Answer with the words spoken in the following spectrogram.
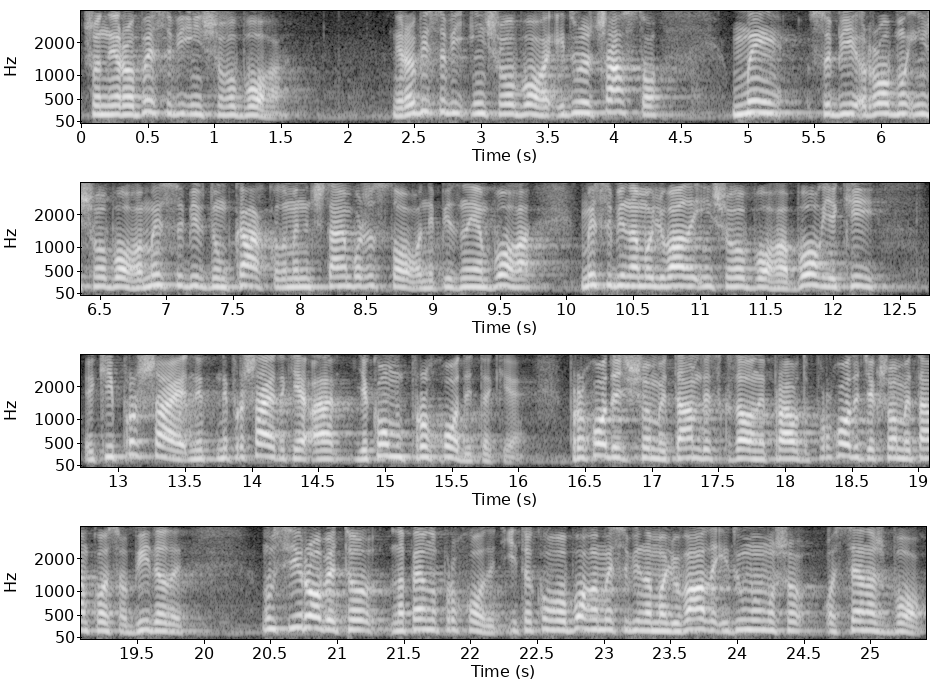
що не роби собі іншого Бога. Не роби собі іншого Бога. І дуже часто ми собі робимо іншого Бога. Ми собі в думках, коли ми не читаємо Боже Слово, не пізнаємо Бога, ми собі намалювали іншого Бога. Бог, який, який прощає, не, не прощає таке, а якому проходить таке. Проходить, що ми там, десь сказали неправду, проходить, якщо ми там когось обідали. Ну, всі роблять, то напевно проходить. І такого Бога ми собі намалювали і думаємо, що ось це наш Бог.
